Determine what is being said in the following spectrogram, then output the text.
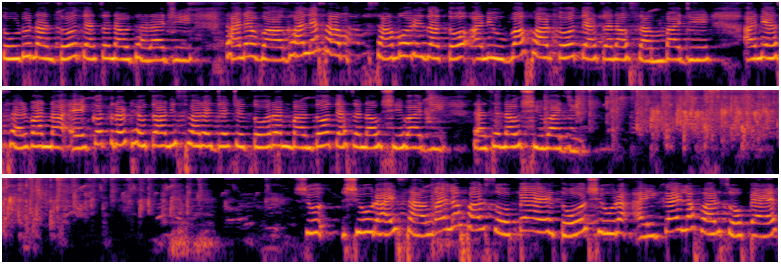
तोडून आणतो. त्याचं नाव धनाजी. ठाण्या वाघाला साम सामोरे जातो आणि उभा फारतो त्याचं नाव संभाजी. आणि या सर्वांना एकत्र ठेवतो आणि स्वराज्याचे तोरण बांधतो. त्याचं नाव शिवाजी. त्याचं नाव शिवाजी. शिवराय सांगायला फार सोपे आहे तो हो. शिवराय ऐकायला फार सोपे आहेत.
